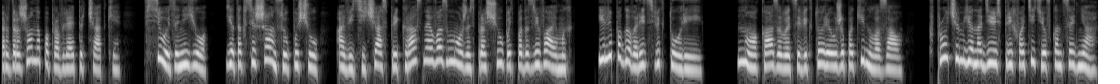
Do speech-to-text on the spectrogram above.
раздраженно поправляя перчатки. «Все из-за нее. Я так все шансы упущу, а ведь сейчас прекрасная возможность прощупать подозреваемых или поговорить с Викторией. Но, оказывается, Виктория уже покинула зал. Впрочем, я надеюсь перехватить ее в конце дня.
